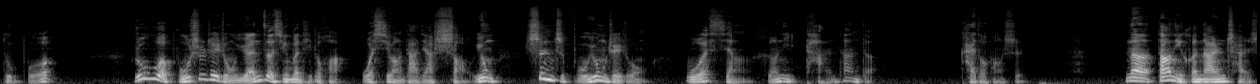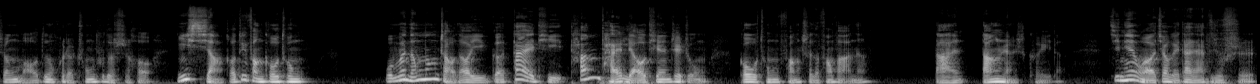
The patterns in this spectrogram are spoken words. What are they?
赌博。如果不是这种原则性问题的话，我希望大家少用，甚至不用这种。我想和你谈谈的开头方式。那当你和男人产生矛盾或者冲突的时候，你想和对方沟通，我们能不能找到一个代替摊牌聊天这种沟通方式的方法呢？答案当然是可以的。今天我要教给大家的就是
